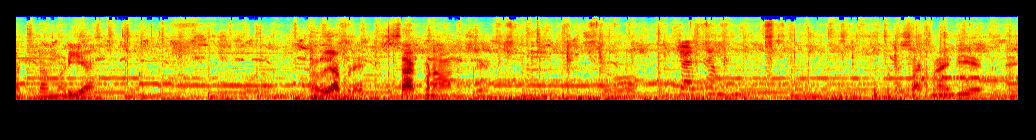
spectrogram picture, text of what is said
આટલા મળ્યા. હવે આપણે શાક બનાવવાનું છે. તો શાક બનાવી દઈએ અને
